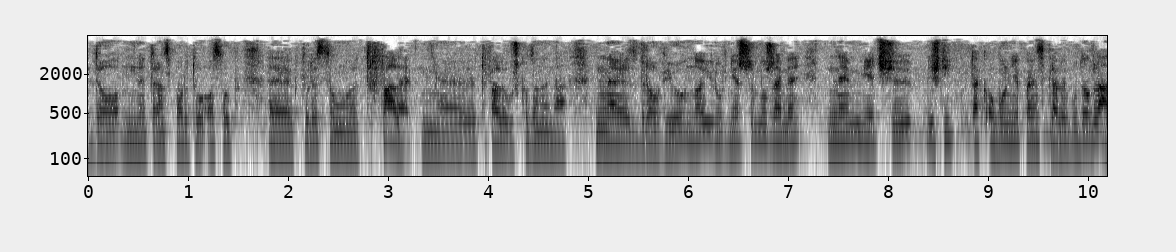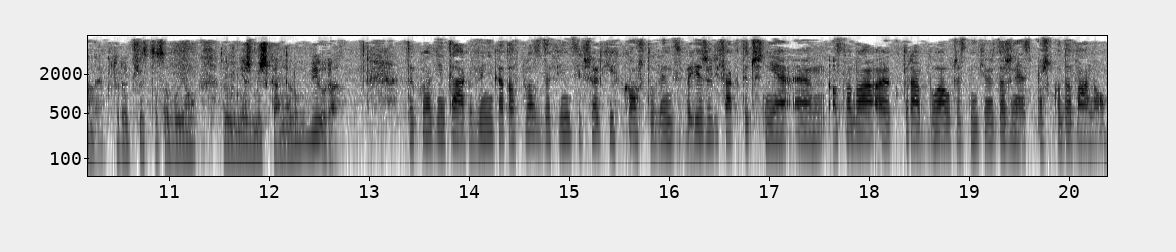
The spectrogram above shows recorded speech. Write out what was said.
do transportu osób, e, które są trwale, mm, trwale uszkodzone na mm, zdrowiu. No i również możemy mieć, y, jeśli tak ogólnie powiem, sprawy budowlane, które przystosowują również mieszkania lub biura. Dokładnie tak. Wynika to wprost z definicji wszelkich kosztów, więc jeżeli faktycznie osoba, e, która była uczestnikiem zdarzenia, jest poszkodowaną,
